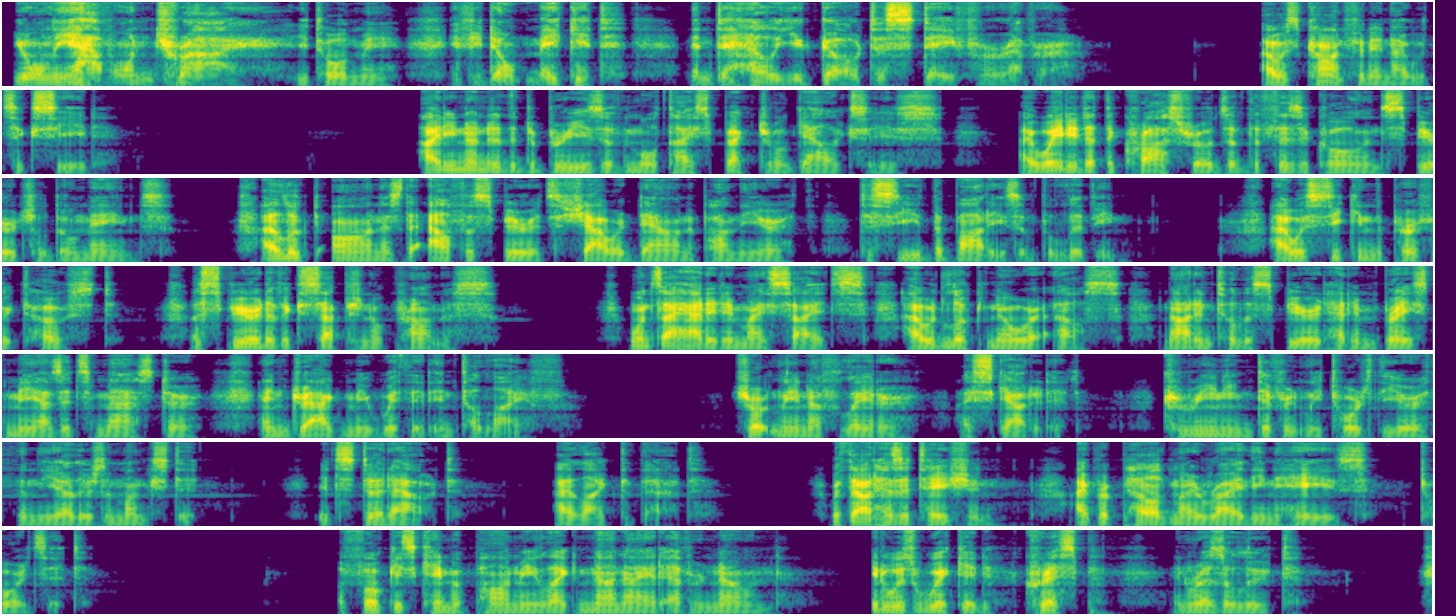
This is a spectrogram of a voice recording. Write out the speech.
You only have one try, he told me. If you don't make it, then to hell you go to stay forever. I was confident I would succeed. Hiding under the debris of multispectral galaxies, I waited at the crossroads of the physical and spiritual domains. I looked on as the alpha spirits showered down upon the earth to seed the bodies of the living. I was seeking the perfect host, a spirit of exceptional promise. Once I had it in my sights, I would look nowhere else, not until the Spirit had embraced me as its master and dragged me with it into life. Shortly enough later, I scouted it, careening differently towards the earth than the others amongst it. It stood out. I liked that. Without hesitation, I propelled my writhing haze towards it. A focus came upon me like none I had ever known. It was wicked, crisp, and resolute.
